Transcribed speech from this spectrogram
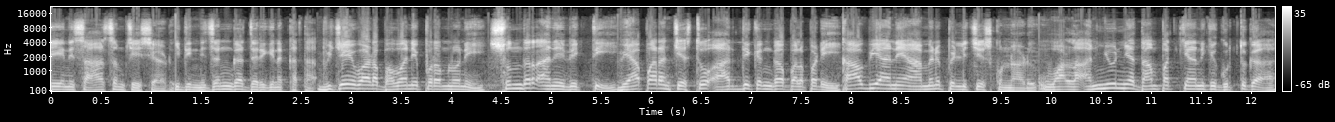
చేయని సాహసం చేశాడు. ఇది నిజంగా జరిగిన కథ. విజయవాడ భవానీపురంలోని సుందర్ అనే వ్యక్తి వ్యాపారం చేస్తూ ఆర్థికంగా బలపడి కావ్య అనే ఆమెను పెళ్ళి చేసుకున్నాడు. వాళ్ళ అన్యోన్య దాంపత్యానికి గుర్తుగా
